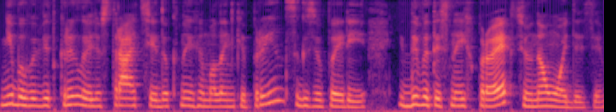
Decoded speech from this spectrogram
ніби ви відкрили ілюстрації до книги Маленький принц Екзюпері і дивитесь на їх проекцію на одязі.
